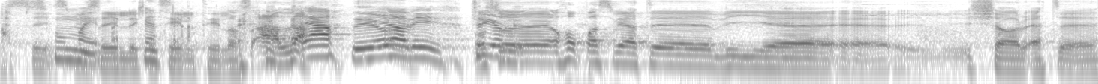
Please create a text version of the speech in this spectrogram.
Precis, vi säger lycka till till oss alla. Ja, Det gör vi. Och så hoppas vi att eh, vi eh, kör ett eh,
